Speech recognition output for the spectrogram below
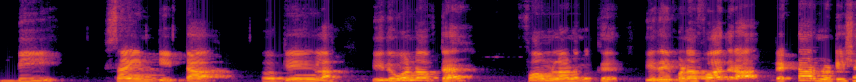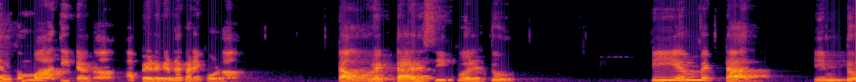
B sine theta ஓகேங்களா? இது ஒன் ஆஃப் த ஃபார்முலா நமக்கு. இதை இப்போ நான் ஃபர்தரா வெக்டார் நொட்டேஷனுக்கு மாத்திட்டேன்னா அப்ப எனக்கு என்ன கிடைக்கும்னா tau vector is equal to TM vector into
